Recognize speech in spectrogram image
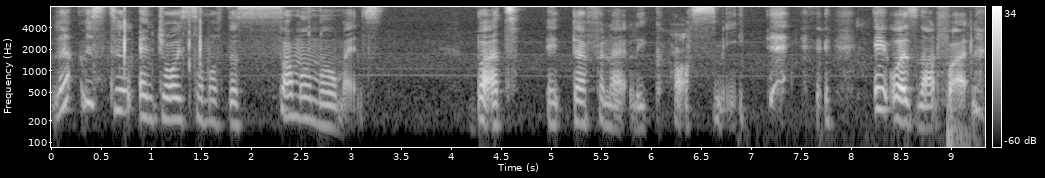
Let me still enjoy some of the summer moments. But it definitely cost me. it was not fun.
